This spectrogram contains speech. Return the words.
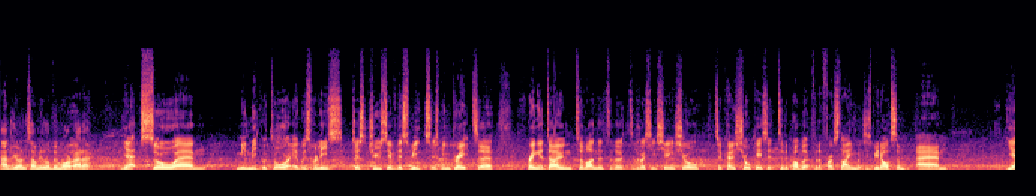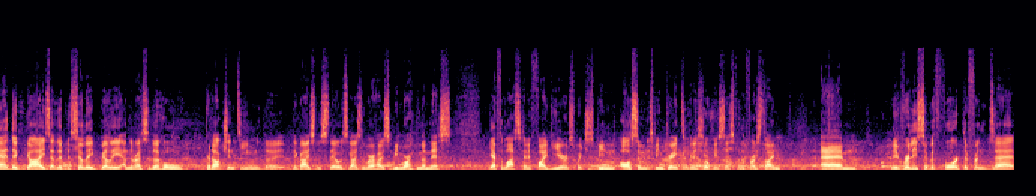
Andrew, you want to tell me a little bit more about it? Yeah, so um, I mean, Meikle Toir, it was released just Tuesday of this week, so it's been great to bring it down to London to the, to the Whisky Exchange show to kind of showcase it to the public for the first time, which has been awesome. Um, yeah, the guys at the distillery, Billy, and the rest of the whole production team, the, the guys in the stills, the guys in the warehouse, have been working on this, yeah, for the last kind of five years, which has been awesome. It's been great to kind of showcase this for the first time. Um, We've released it with four different uh,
